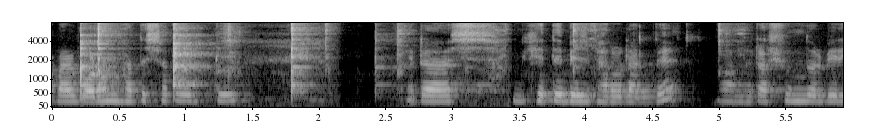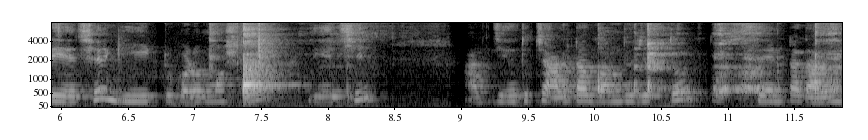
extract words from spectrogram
আবার গরম ভাতের সাথে একটু এটা খেতে বেশ ভালো লাগবে। গন্ধটা সুন্দর বেরিয়েছে ঘি একটু গরম মশলা দিয়েছি। আর যেহেতু চালটা গন্ধযুক্ত সেন্টটা দারুণ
